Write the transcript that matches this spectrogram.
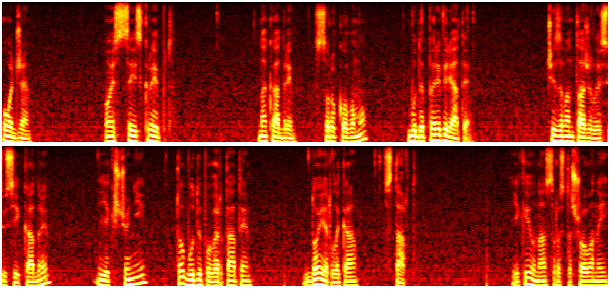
Отже, ось цей скрипт на кадрі 40 буде перевіряти, чи завантажились усі кадри. Якщо ні, то буде повертати до ярлика старт, який у нас розташований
